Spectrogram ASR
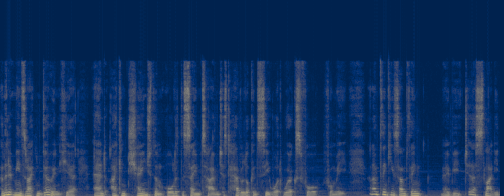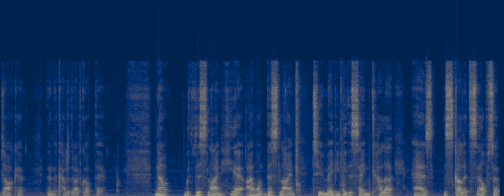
And then it means that I can go in here and I can change them all at the same time just have a look and see what works for for me. And I'm thinking something maybe just slightly darker than the color that I've got there. Now with this line here I want this line to maybe be the same color as the skull itself. So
